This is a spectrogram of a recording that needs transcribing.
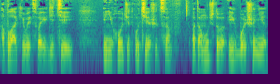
оплакивает своих детей и не хочет утешиться, потому что их больше нет.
